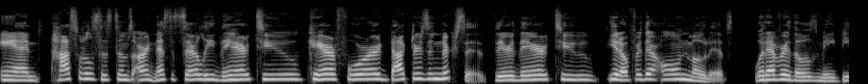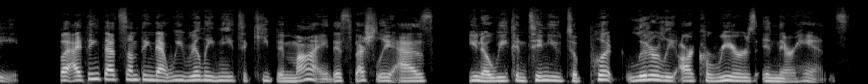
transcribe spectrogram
And hospital systems aren't necessarily there to care for doctors and nurses. They're there to, you know, for their own motives, whatever those may be. But I think that's something that we really need to keep in mind, especially as, you know, we continue to put literally our careers in their hands.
